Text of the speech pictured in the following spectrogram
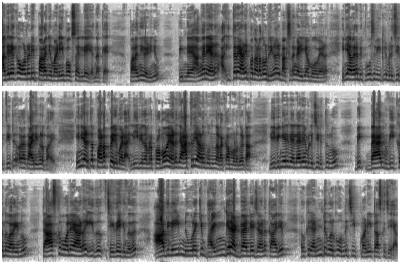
അതിലൊക്കെ ഓൾറെഡി പറഞ്ഞു മണി ബോക്സ് അല്ലേ എന്നൊക്കെ പറഞ്ഞു കഴിഞ്ഞു. പിന്നെ അങ്ങനെയാണ്. ഇത്രയാണ് ഇപ്പോൾ നടന്നുകൊണ്ടിരിക്കുന്നത്. ഒരു ഭക്ഷണം കഴിക്കാൻ പോവുകയാണ്. ഇനി അവരെ ബിഗ് ബോസ് വീട്ടിൽ വിളിച്ചിരുത്തിയിട്ട് ഓരോ കാര്യങ്ങൾ പറയും. ഇനി അടുത്ത പടപ്പെരുമഴ. ലീവി നമ്മുടെ പ്രൊമോയാണ്. രാത്രിയാണെന്ന് തോന്നുന്നു നടക്കാൻ പോണത് കേട്ടോ. ലീവിംഗ് ഏരിയയിൽ എല്ലാവരെയും വിളിച്ചിരുത്തുന്നു. ബിഗ് ബാങ്ക് വീക്ക് എന്ന് പറയുന്നു. ടാസ്ക് പോലെയാണ് ഇത് ചെയ്തേക്കുന്നത്. ആദിലയും നൂറയ്ക്കും ഭയങ്കര അഡ്വാന്റേജ് ആണ്. കാര്യം അവർക്ക് രണ്ട് പേർക്കും ഒന്നിച്ച് ഈ മണി ടാസ്ക് ചെയ്യാം.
